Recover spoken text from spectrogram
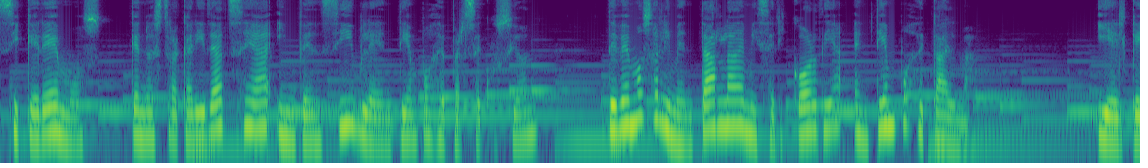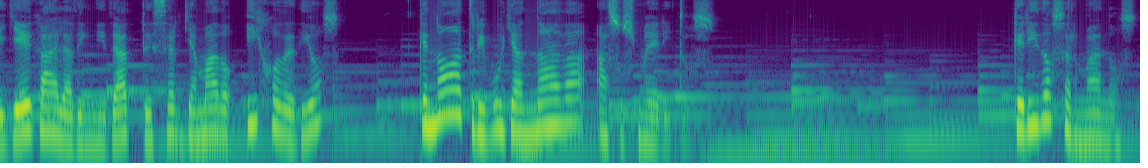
Si queremos que nuestra caridad sea invencible en tiempos de persecución, debemos alimentarla de misericordia en tiempos de calma. Y el que llega a la dignidad de ser llamado Hijo de Dios, que no atribuya nada a sus méritos. Queridos hermanos,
